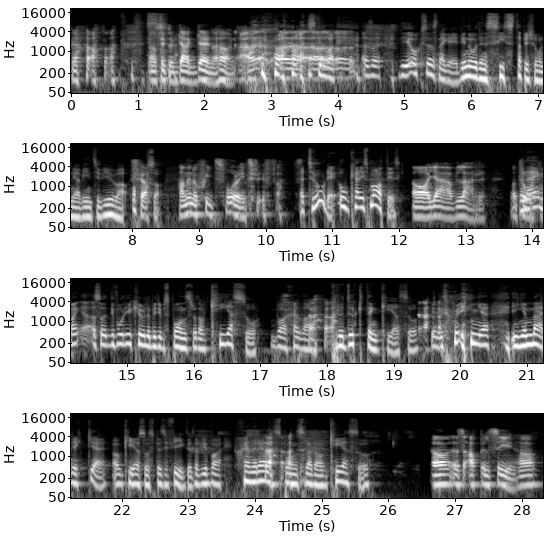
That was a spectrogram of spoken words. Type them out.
Han sitter och gaggar i några hörn. Alltså, det är också en sån här grej. Det är nog den sista personen jag vill intervjua också. Han är nog skitsvår att intervjua. Jag tror det. Okarismatisk. Ja, jävlar. Vad Men nej, man, alltså, det vore ju kul att bli typ sponsrad av Keso. Bara själva produkten Keso. Det är liksom inget, inget märke av Keso specifikt. Utan vi är bara generellt sponsrade av Keso. Ja, alltså apelsin. Ja,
